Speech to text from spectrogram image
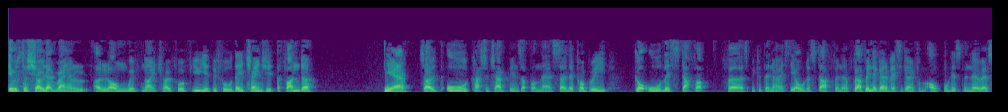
it was the show that ran al- along with Nitro for a few years before they changed it to Thunder. yeah. So all Clash of Champions up on there. So they probably got all this stuff up first because they know it's the older stuff, and I think they're going to basically going from oldest to newest.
